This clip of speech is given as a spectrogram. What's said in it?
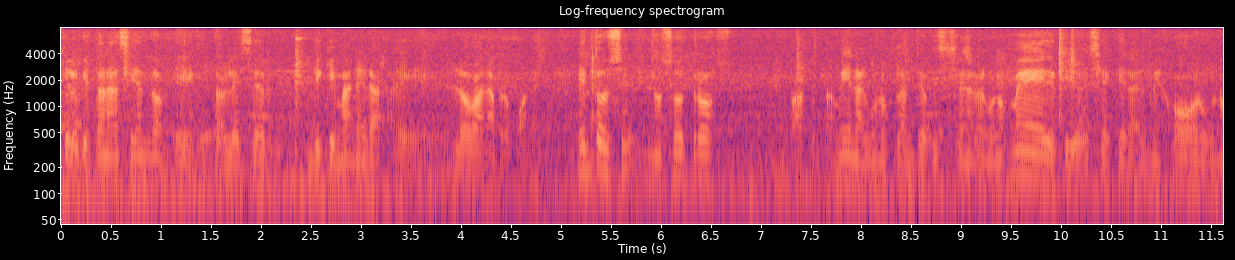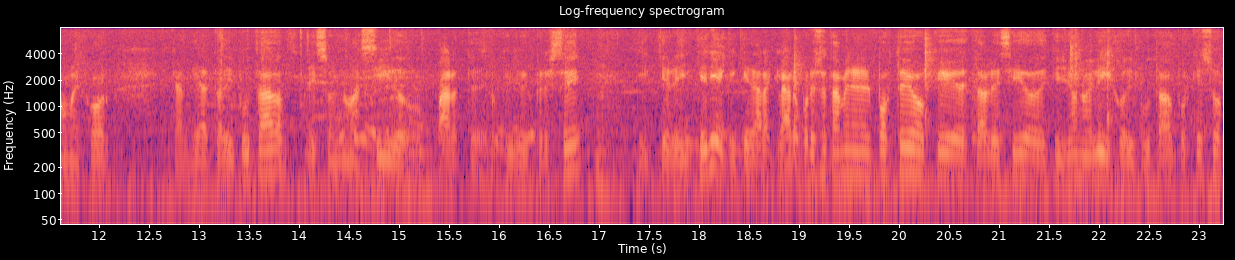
que lo que están haciendo es establecer de qué manera eh, lo van a proponer. Entonces, nosotros, también algunos planteos que se hicieron en algunos medios, que yo decía que era el mejor o no mejor candidato a diputado, eso no ha sido parte de lo que yo expresé y, quería que quedara claro. Por eso también en el posteo queda establecido de que yo no elijo diputado, porque eso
